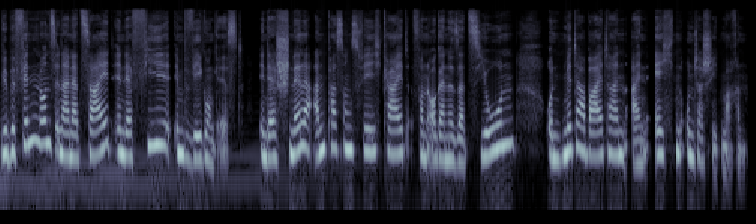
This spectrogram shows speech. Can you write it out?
Wir befinden uns in einer Zeit, in der viel in Bewegung ist in der schnelle Anpassungsfähigkeit von Organisationen und Mitarbeitern einen echten Unterschied machen.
